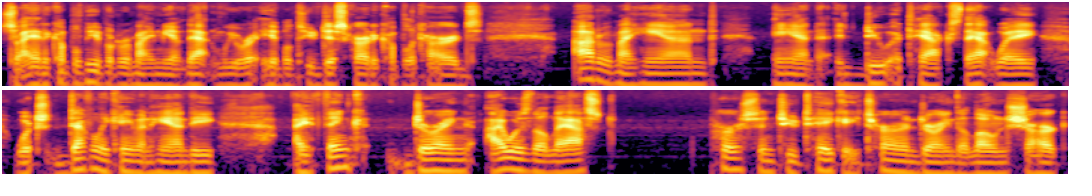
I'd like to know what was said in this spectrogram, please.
So I had a couple people to remind me of that, and we were able to discard a couple of cards out of my hand and do attacks that way, which definitely came in handy. I think during I was the last person to take a turn during the Lone Shark.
